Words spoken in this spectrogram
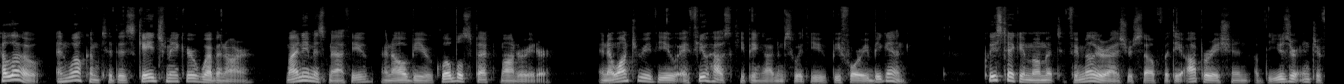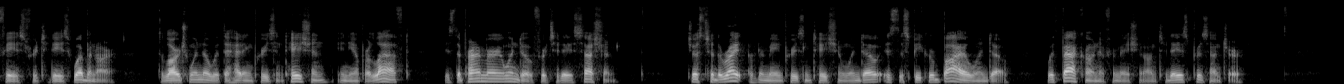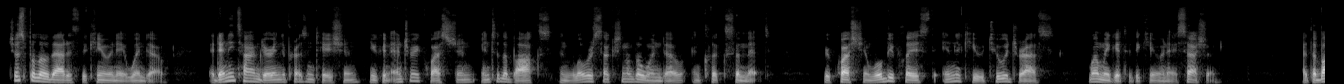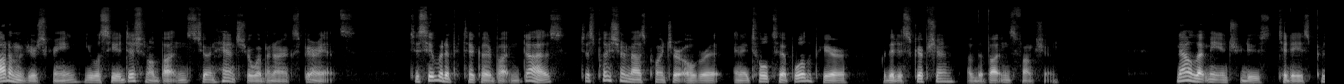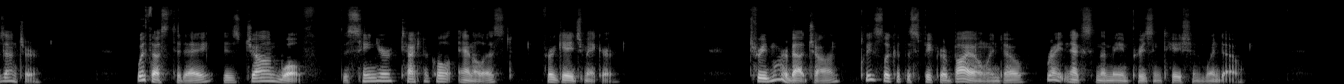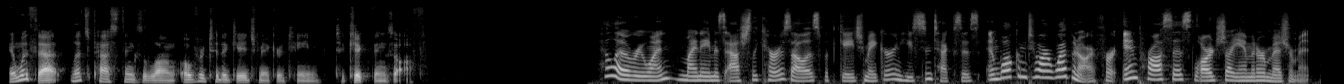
Hello, and welcome to this Gagemaker webinar. My name is Matthew, and I will be your GlobalSpec moderator, and I want to review a few housekeeping items with you before we begin. Please take a moment to familiarize yourself with the operation of the user interface for today's webinar. The large window with the heading Presentation in the upper left is the primary window for today's session. Just to the right of the main presentation window is the speaker bio window, with background information on today's presenter. Just below that is the Q&A window. At any time during the presentation, you can enter a question into the box in the lower section of the window and click Submit. Your question will be placed in the queue to address when we get to the Q&A session. At the bottom of your screen, you will see additional buttons to enhance your webinar experience. To see what a particular button does, just place your mouse pointer over it and a tooltip will appear with a description of the button's function. Now let me introduce today's presenter. With us today is John Wolf, the Senior Technical Analyst for Gagemaker. To read more about John, please look at the speaker bio window right next to the main presentation window. And with that, let's pass things along over to the Gagemaker team to kick things off. Hello, everyone. My name is Ashley Carrizales with Gagemaker in Houston, Texas, and welcome to our webinar for in-process large diameter measurement.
